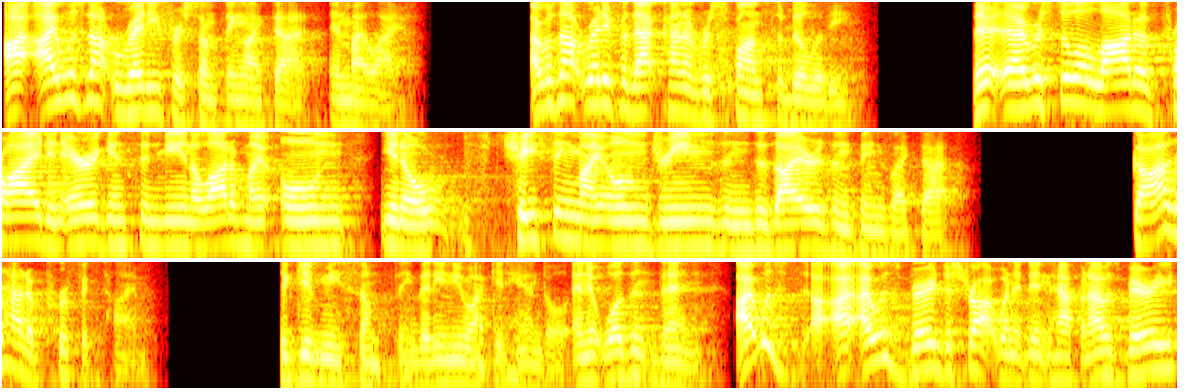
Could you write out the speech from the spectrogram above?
I, I was not ready for something like that in my life. I was not ready for that kind of responsibility. There, there, was still a lot of pride and arrogance in me and a lot of my own, you know, chasing my own dreams and desires and things like that. God had a perfect time to give me something that he knew I could handle, and it wasn't then. I was, I, I was very distraught when it didn't happen. I was very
